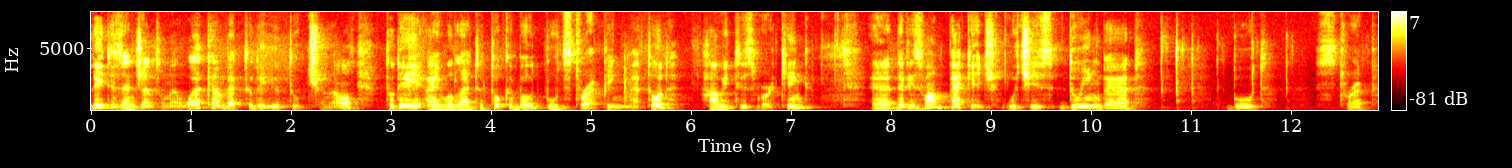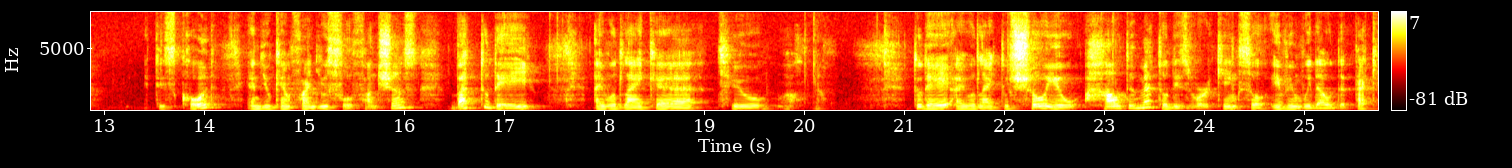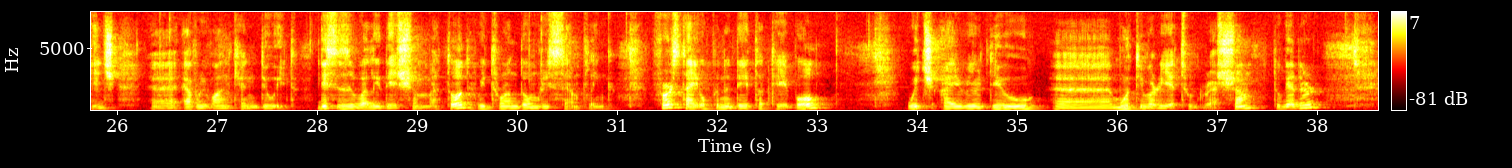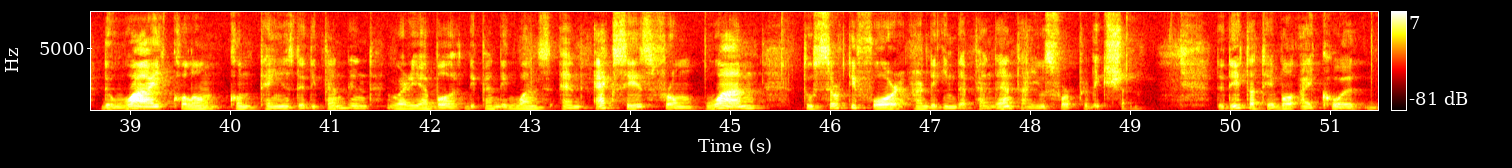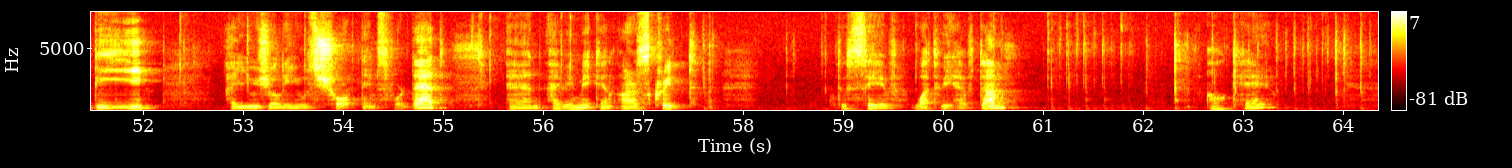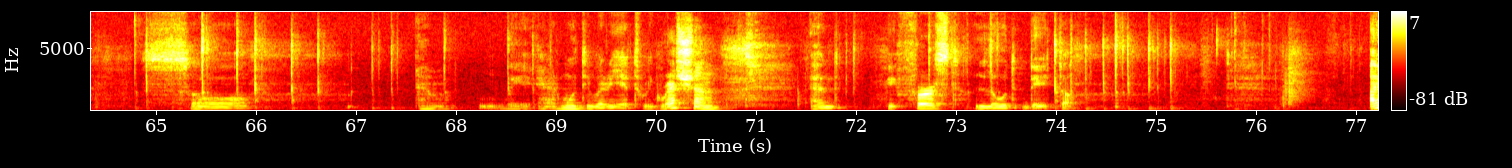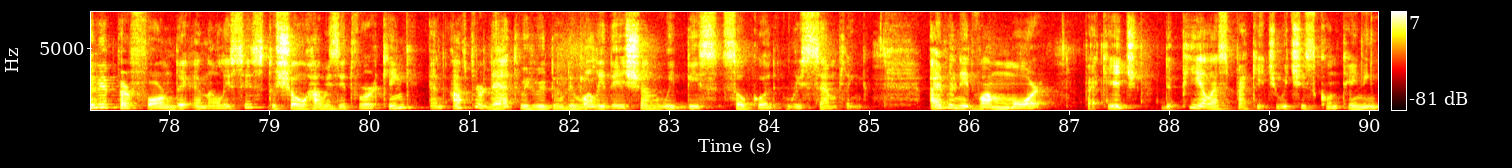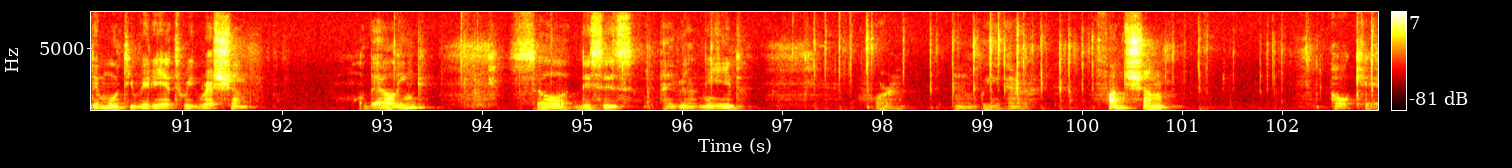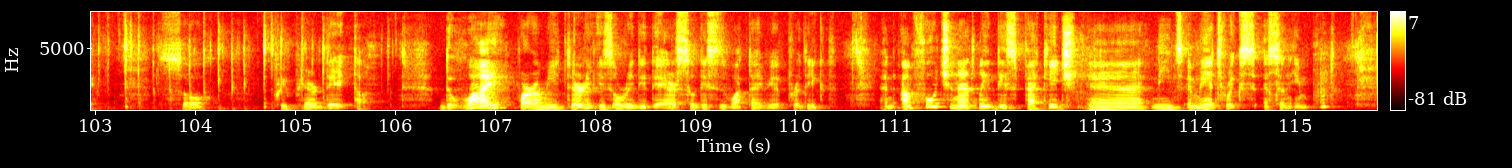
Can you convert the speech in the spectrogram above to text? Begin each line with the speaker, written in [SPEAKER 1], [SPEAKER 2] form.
[SPEAKER 1] Ladies and gentlemen, welcome back to the YouTube channel. Today I would like to talk about bootstrapping method, how it is working. Uh, there is one package which is doing that, bootstrap it is called, and you can find useful functions. But today I would like uh, to, oh, no. Today I would like to show you how the method is working, so even without the package, uh, everyone can do it. This is a validation method with random resampling. First I open a data table, which I will do uh, multivariate regression together. The y column contains the dependent variable, depending ones, and x's from 1 to 34 are the independent I use for prediction. The data table I call D. I usually use short names for that. And I will make an R script to save what we have done. Okay. So um, we have multivariate regression and we first load data. I will perform the analysis to show how is it working and after that we will do the validation with this so-called resampling. I will need one more package, the PLS package which is containing the multivariate regression modeling. So this is I will need for function. Okay, so prepare data. The y parameter is already there, so this is what I will predict. And unfortunately, this package uh, needs a matrix as an input.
